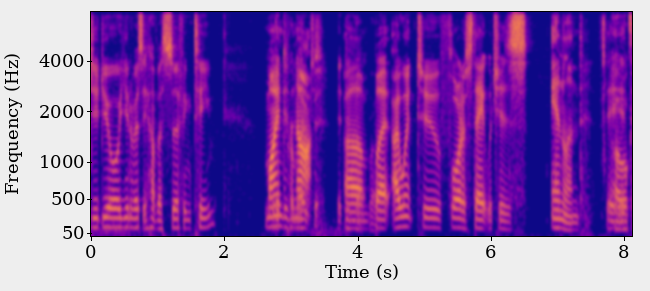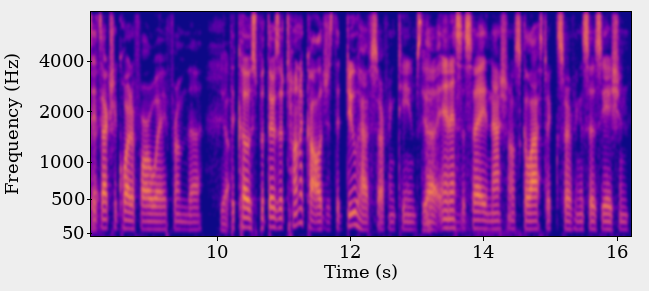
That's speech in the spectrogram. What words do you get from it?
Did your university have a surfing team? Mine it did not. it? It did Um, not, right. But I went to Florida State, which is inland. It- Oh, it's, okay. it's actually quite a far away from the Yeah. the coast. But there's a ton of colleges that do have surfing teams. Yeah. The NSSA, National Scholastic Surfing Association,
